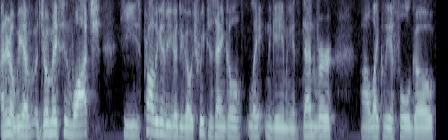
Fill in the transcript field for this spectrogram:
I don't know. We have a Joe Mixon watch. He's probably going to be good to go. Tweaked his ankle late in the game against Denver. Uh, likely a full go.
